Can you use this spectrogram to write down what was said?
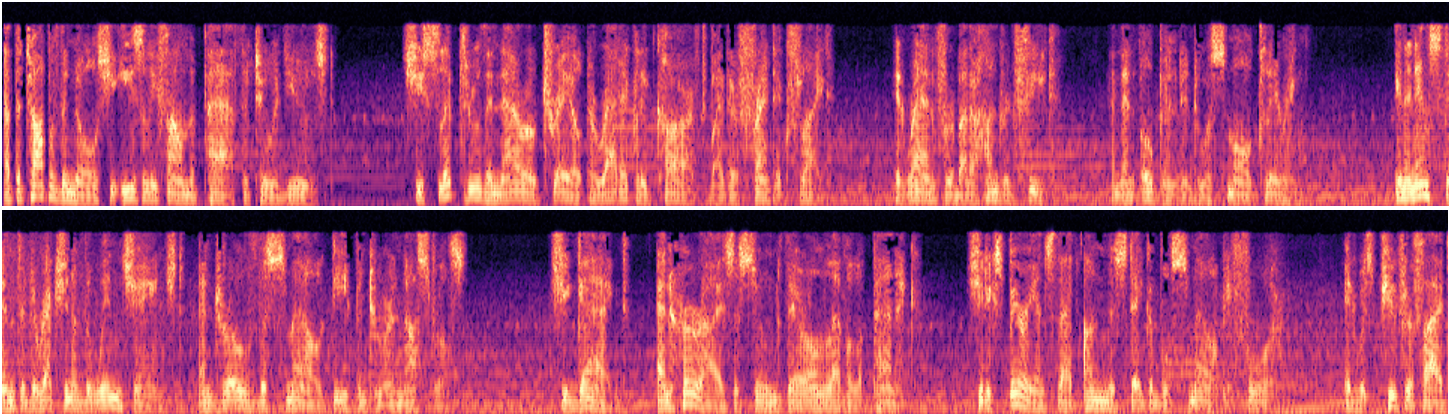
At the top of the knoll, she easily found the path the two had used. She slipped through the narrow trail erratically carved by their frantic flight. It ran for about a hundred feet, and then opened into a small clearing. In an instant, the direction of the wind changed and drove the smell deep into her nostrils. She gagged, and her eyes assumed their own level of panic. She'd experienced that unmistakable smell before. It was putrefied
